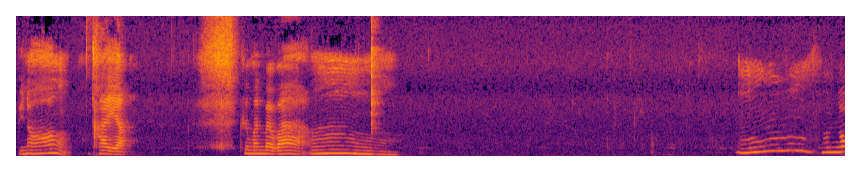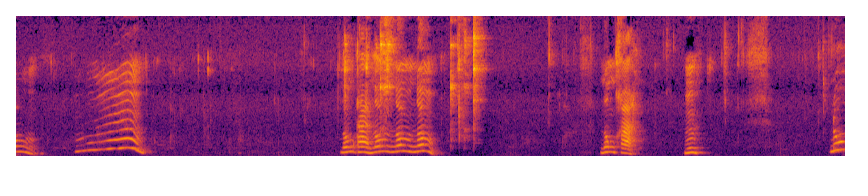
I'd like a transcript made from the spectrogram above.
พี่น้องไข่อะคือมันแบบว่า อืม อืม มันนุ่ม อืม นุ่มค่ะ นุ่ม นุ่ม นุ่ม นุ่มค่ะ อืม นุ่ม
